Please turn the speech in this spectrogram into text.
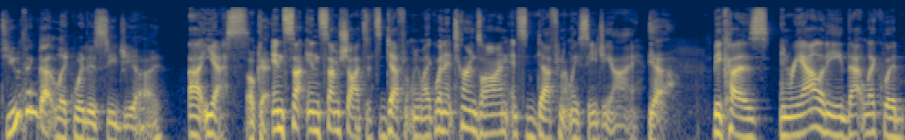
do you think that liquid is CGI? Uh, yes. Okay. In some in some shots, it's definitely like when it turns on, it's definitely CGI. Yeah. Because in reality that liquid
